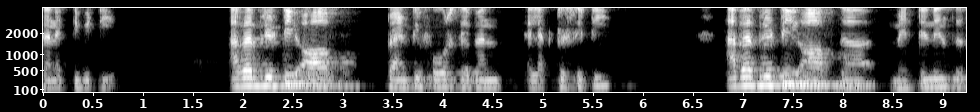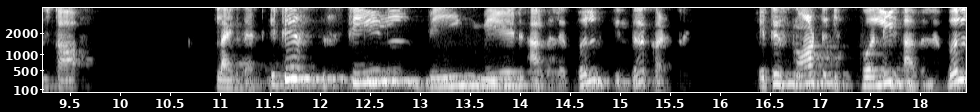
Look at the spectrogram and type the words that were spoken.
connectivity, availability of 24-7 electricity, availability of the maintenance staff, like that. It is still being made available in the country. It is not equally available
